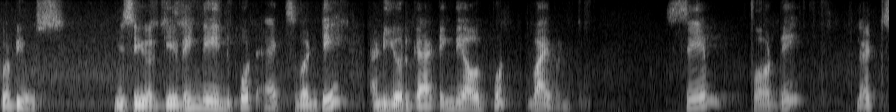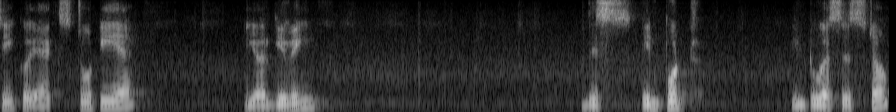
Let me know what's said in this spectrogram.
produce means you are giving the input x one t and you are getting the output y one t same for the let's see कोई x2t है you are giving this input into a system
